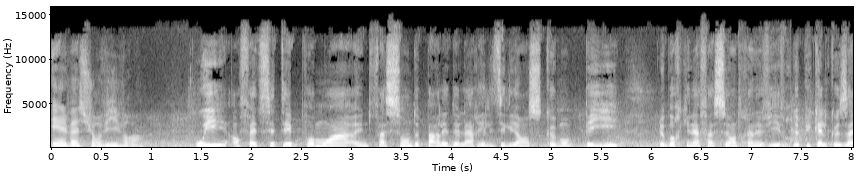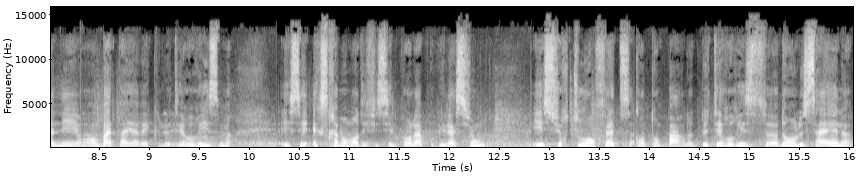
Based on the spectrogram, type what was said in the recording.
et elle va survivre. Oui, en fait, c'était pour moi une façon de parler de la résilience que mon pays, le Burkina Faso, est en train de vivre. Depuis quelques années, en bataille avec le terrorisme, et c'est extrêmement difficile pour la population. Et surtout, en fait, quand on parle de terroristes dans le Sahel,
